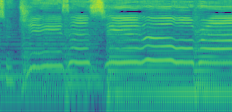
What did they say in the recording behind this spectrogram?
So, Jesus, you rise.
